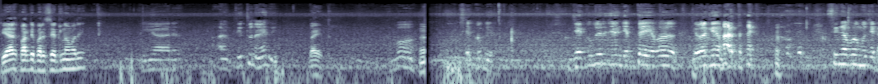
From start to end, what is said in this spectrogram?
టీఆర్ఎస్ పార్టీ పరిస్థితి ఎట్లున్నా మరి? తీస్తున్నాయింది రైట్. జగ్గుబీర్ జగ్గుబీర్ నేను చెప్తే ఎవరు ఎవరికేం అర్థమై సింగపూర్ ముచ్చట.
